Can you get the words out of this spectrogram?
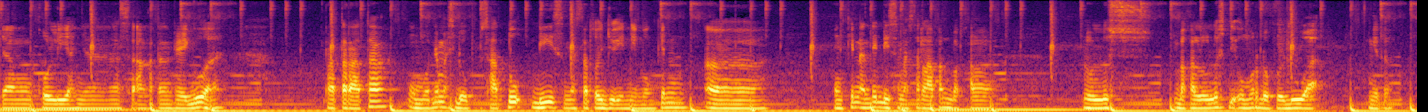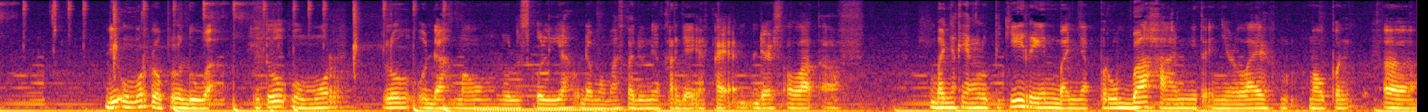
yang kuliahnya seangkatan kayak gua rata-rata umurnya masih 21 di semester 7 ini. Mungkin uh, mungkin nanti di semester 8 bakal lulus bakal lulus di umur 22 gitu. Di umur 22 itu umur lu udah mau lulus kuliah udah mau masuk ke dunia kerja ya kayak there's a lot of banyak yang lu pikirin banyak perubahan gitu in your life maupun uh,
